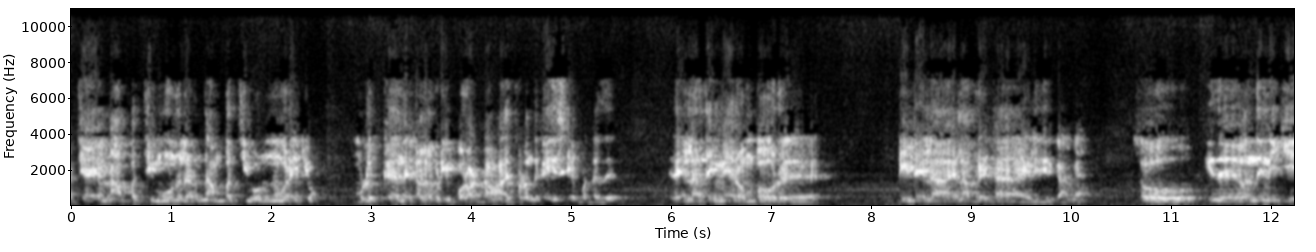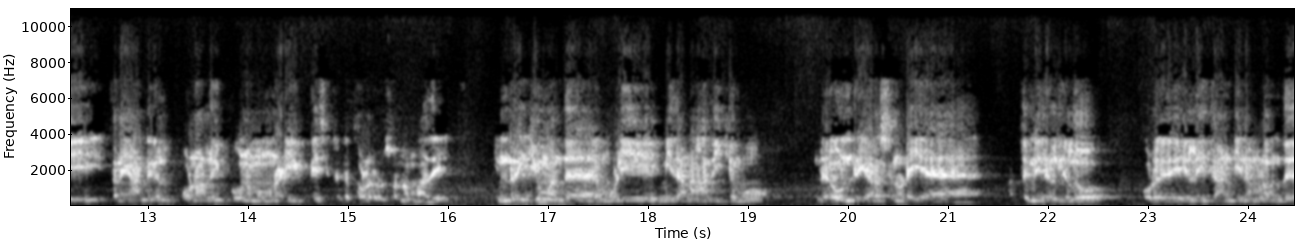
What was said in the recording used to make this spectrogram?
அத்தியாயம் நாற்பத்தி மூணுல இருந்து ஐம்பத்தி ஒன்னு வரைக்கும் முழுக்க இந்த கள்ளக்குடி போராட்டம் அதை தொடர்ந்து கைது செய்யப்பட்டது. இது எல்லாத்தையுமே ரொம்ப ஒரு டீட்டெயிலா எலாபரேட்டா எழுதியிருக்காங்க. ஸோ இது வந்து இன்னைக்கு இத்தனை ஆண்டுகள் போனாலும் இப்போ நம்ம முன்னாடி பேசிட்டு இருக்க தோழர்கள் சொன்ன மாதிரி இன்றைக்கும் அந்த மொழி மீதான ஆதிக்கமோ இந்த ஒன்றிய அரசனுடைய அத்துமீறல்களோ ஒரு எல்லை தாண்டி நம்மளை வந்து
